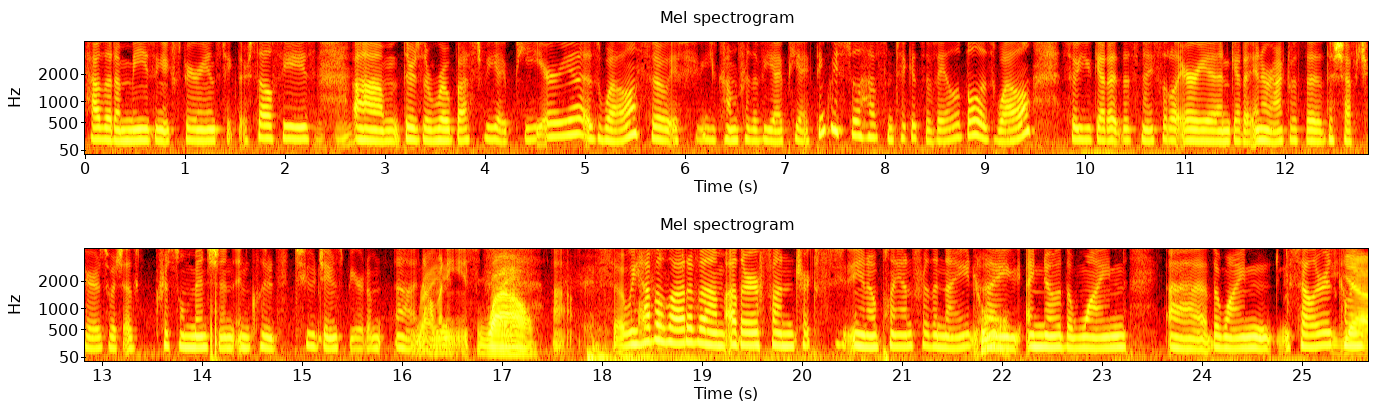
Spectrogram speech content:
have that amazing experience, take their selfies. Mm-hmm. Um, there's a robust VIP area as well. So if you come for the VIP, I think we still have some tickets available as well. So you get at this nice little area and get to interact with the, the chef chairs, which, as Crystal mentioned, includes two James Beard um, uh, nominees. Wow. Um, so we have a lot of um, other fun tricks, you know, planned for the night. Cool. I, I know the wine, uh, the wine cellar is coming Yes,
